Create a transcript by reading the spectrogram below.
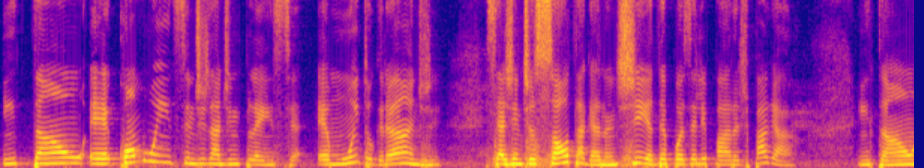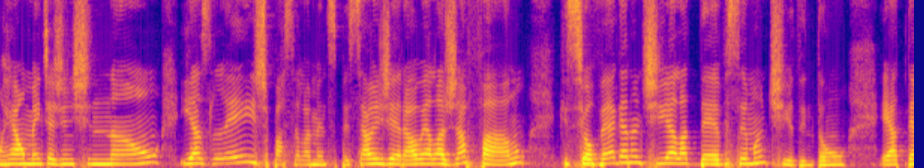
Então, é, como o índice de inadimplência é muito grande, se a gente solta a garantia, depois ele para de pagar. Então, realmente, a gente não. E as leis de parcelamento especial, em geral, elas já falam que, se houver garantia, ela deve ser mantida. Então, é até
